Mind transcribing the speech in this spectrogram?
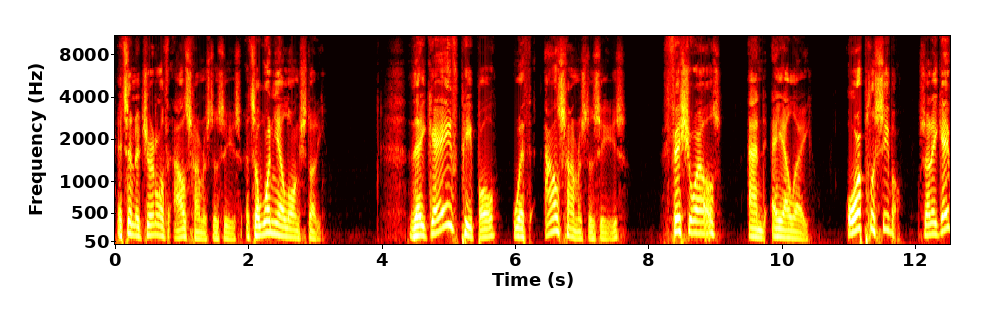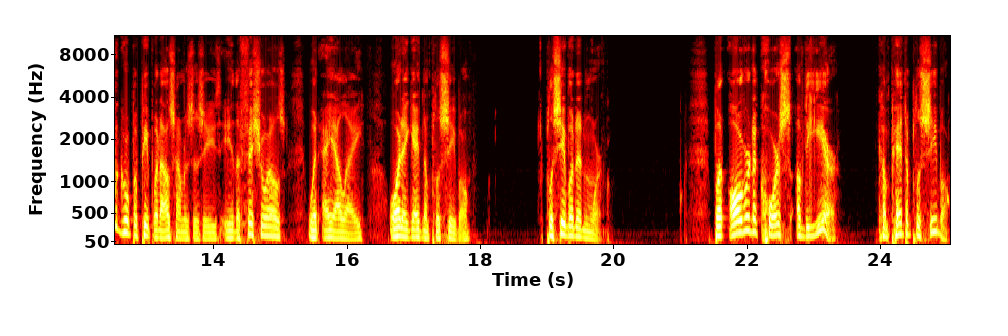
It's in the Journal of Alzheimer's Disease. It's a one year long study. They gave people with Alzheimer's disease fish oils and ALA or placebo. So they gave a group of people with Alzheimer's disease either fish oils with ALA or they gave them placebo. Placebo didn't work. But over the course of the year, compared to placebo,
